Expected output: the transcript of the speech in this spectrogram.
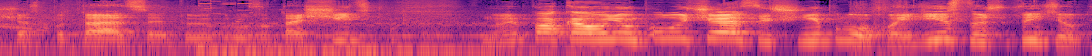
сейчас пытается эту игру затащить. Ну и пока у него получается очень неплохо. Единственное, что, смотрите, вот,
